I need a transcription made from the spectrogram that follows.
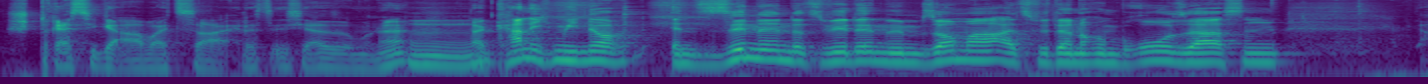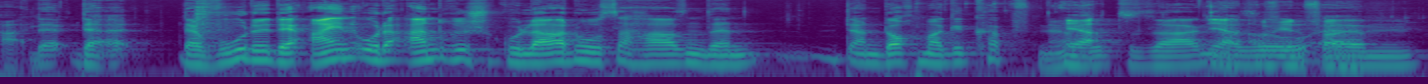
stressige Arbeitstage, das ist ja so, ne? Da kann ich mich noch entsinnen, dass wir dann im Sommer, als wir dann noch im Büro saßen, ja, da, da, da wurde der ein oder andere Schokoladenhosterhasen dann, dann doch mal geköpft, ne? Ja. sozusagen. Ja, also, auf jeden Fall. Ähm,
